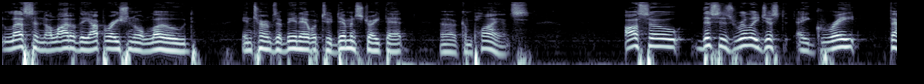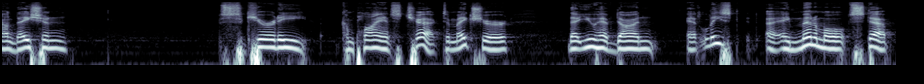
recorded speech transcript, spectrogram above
lessen a lot of the operational load in terms of being able to demonstrate that uh, compliance. Also, this is really just a great foundation security compliance check to make sure that you have done at least a, a minimal step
